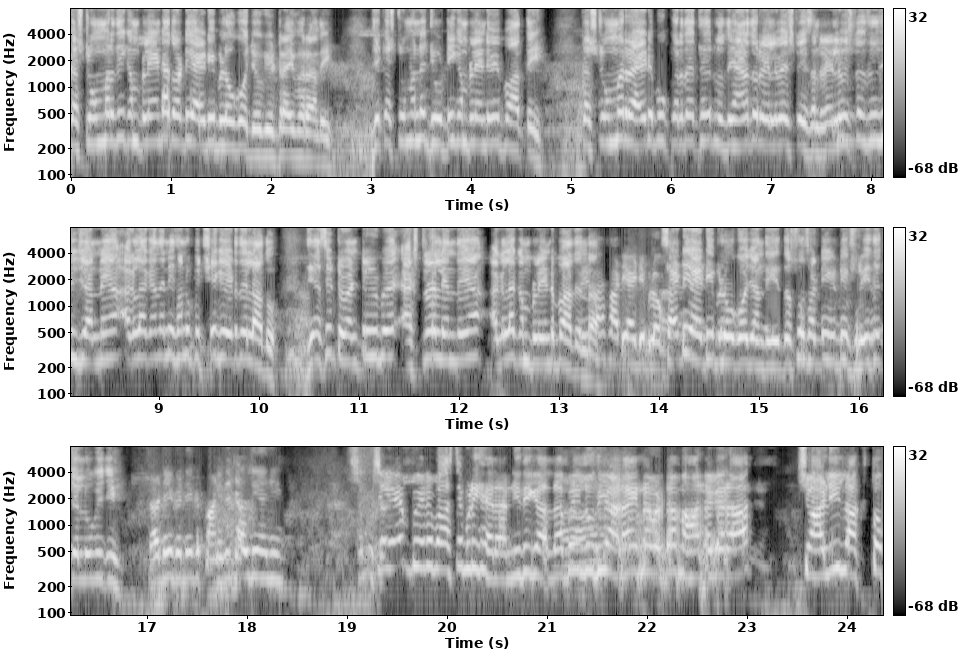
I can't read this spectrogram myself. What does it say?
ਕਸਟਮਰ ਦੀ ਕੰਪਲੇਂਟ ਆ ਤੁਹਾਡੀ ਆਈਡੀ ਬਲੌਕ ਹੋ ਜਾਊਗੀ ਡਰਾਈਵਰਾਂ ਦੀ। ਜੇ ਕਸਟਮਰ ਨੇ ਝੂਠੀ ਕੰਪਲੇਂਟ ਵੀ ਪਾਤੀ ਕਸਟਮਰ ਰਾਈਡ ਬੁੱਕ ਕਰਦਾ ਇੱਥੇ ਲੁਧਿਆਣਾ ਤੋਂ ਰੇਲਵੇ ਸਟੇਸ਼ਨ ਰੇਲਵੇ ਸਟੇਸ਼ਨ ਅਸੀਂ ਜਾਂਦੇ ਆ ਅਗਲਾ ਕਹਿੰਦਾ ਨਹੀਂ ਸਾਨੂੰ ਪਿੱਛੇ ਗੇਟ ਤੇ ਲਾ ਦਿਓ। ਜੇ ਅਸੀਂ 20 ਰੁਪਏ ਐਕਸਟਰਾ ਲੈਂਦੇ ਆ ਅਗਲਾ ਕੰਪਲੇਂਟ ਪਾ ਦਿੰਦਾ। ਸਾਡੀ ਆਈਡੀ ਬਲੌਕ ਸਾਡੀ ਆਈਡੀ ਬਲੌਕ ਹੋ ਜਾਂਦੀ ਹੈ। ਦੱਸੋ ਸਾਡੀ ਆਈਡੀ ਫ੍ਰੀ ਤੇ ਚੱਲੂਗੀ ਜੀ? ਸਾਡੀ ਗੱਡੀ ਕਿ ਪਾਣੀ ਤੇ ਚੱਲਦੀਆਂ ਜੀ। ਇਹ ਮੇਰੇ ਵਾਸਤੇ ਬੜੀ ਹੈਰਾਨੀ ਦੀ ਗੱਲ ਆ ਬਈ ਲੁਧਿਆਣਾ ਇੰਨਾ ਵੱਡਾ ਮਹਾਨਗਰ ਆ 40 ਲੱਖ ਤੋਂ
